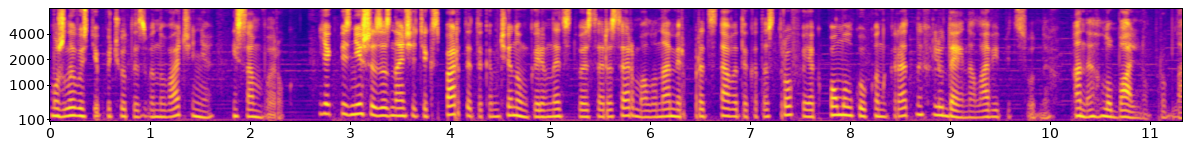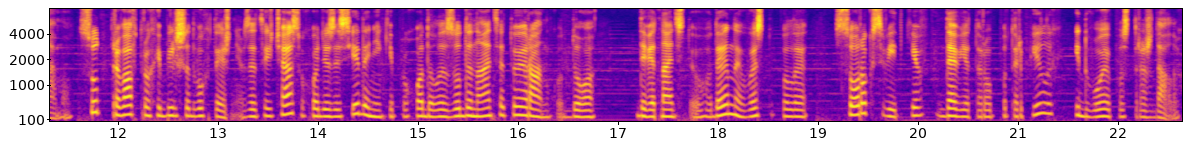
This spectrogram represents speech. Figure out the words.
можливості почути звинувачення і сам вирок. Як пізніше зазначать експерти, таким чином керівництво СРСР мало намір представити катастрофу як помилку конкретних людей на лаві підсудних, а не глобальну проблему. Суд тривав трохи більше двох тижнів. За цей час у ході засідань, які проходили з 11 ранку до 19 години, виступили 40 свідків, дев'ятеро потерпілих і двоє постраждалих.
